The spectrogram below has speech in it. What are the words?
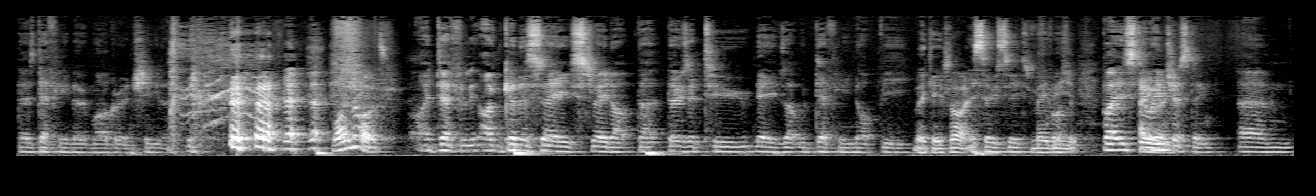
There's definitely no Margaret and Sheila. Why not? I definitely, I'm gonna say straight up that those are two names that would definitely not be Okay, fine. associated with Maybe- CrossFit. But it's still Anyway. interesting. Um,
